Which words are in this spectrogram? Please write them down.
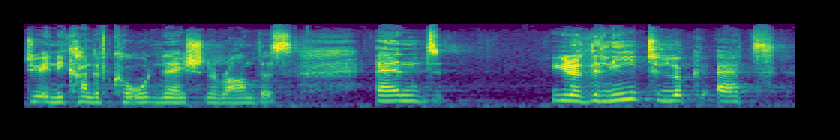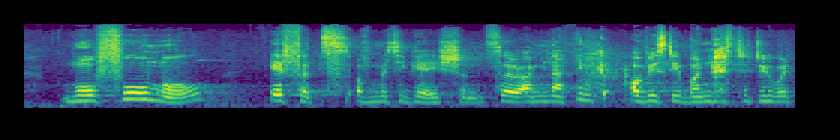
do any kind of coordination around this. And, you know, the need to look at more formal efforts of mitigation. So, I mean, I think obviously one has to do what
